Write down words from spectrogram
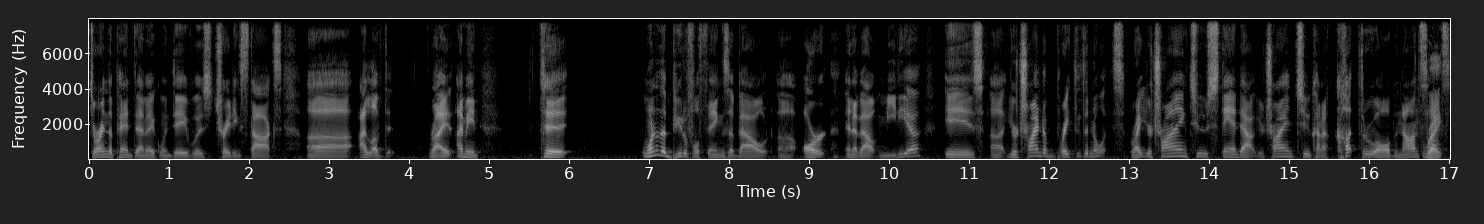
during the pandemic when Dave was trading stocks, uh, I loved it. Right? I mean, to one of the beautiful things about uh, art and about media is uh, you're trying to break through the noise, right? You're trying to stand out. You're trying to kind of cut through all the nonsense. Right.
